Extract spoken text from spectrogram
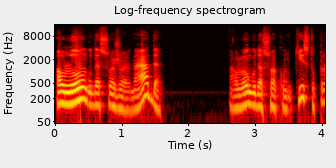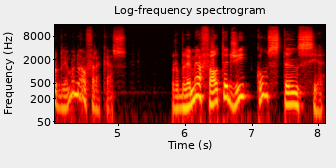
Ao longo da sua jornada, ao longo da sua conquista, o problema não é o fracasso. O problema é a falta de constância.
